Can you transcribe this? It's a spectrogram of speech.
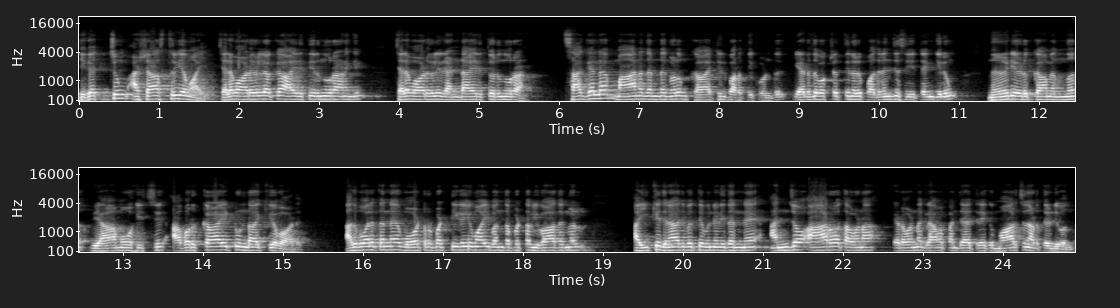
തികച്ചും അശാസ്ത്രീയമായി ചില വാർഡുകളിലൊക്കെ ആയിരത്തി ഇരുന്നൂറാണെങ്കിൽ ചില വാർഡുകളിൽ രണ്ടായിരത്തി ഒരുന്നൂറാണ്. സകല മാനദണ്ഡങ്ങളും കാറ്റിൽ പറത്തിക്കൊണ്ട് ഇടതുപക്ഷത്തിന് ഇടതുപക്ഷത്തിനൊരു പതിനഞ്ച് സീറ്റെങ്കിലും നേടിയെടുക്കാമെന്ന് വ്യാമോഹിച്ച് അവർക്കായിട്ടുണ്ടാക്കിയ വാർഡ്. അതുപോലെ തന്നെ വോട്ടർ പട്ടികയുമായി ബന്ധപ്പെട്ട വിവാദങ്ങൾ ഐക്യ ജനാധിപത്യ മുന്നണി തന്നെ അഞ്ചോ ആറോ തവണ ഇടവണ്ണ ഗ്രാമപഞ്ചായത്തിലേക്ക് മാർച്ച് നടത്തേണ്ടി വന്നു.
